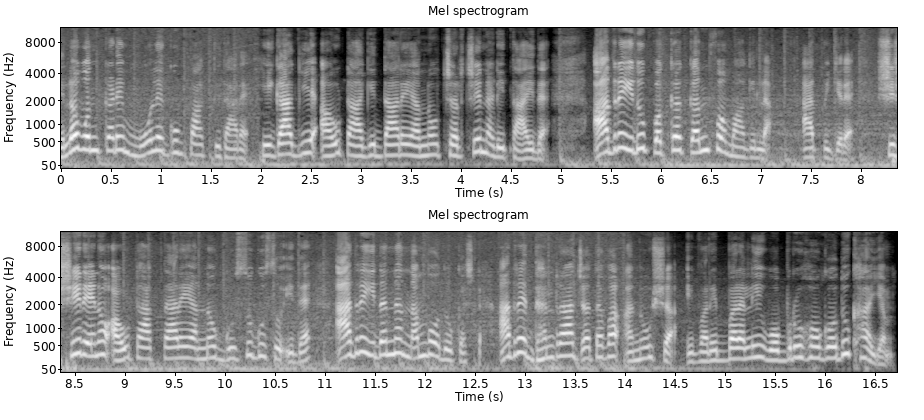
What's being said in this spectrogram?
ಎಲ್ಲೋ ಒಂದ್ ಕಡೆ ಮೂಲೆ ಗುಂಪಾಗ್ತಿದ್ದಾರೆ. ಹೀಗಾಗಿ ಔಟ್ ಆಗಿದ್ದಾರೆ ಅನ್ನೋ ಚರ್ಚೆ ನಡೀತಾ ಇದೆ. ಆದ್ರೆ ಇದು ಪಕ್ಕ ಕನ್ಫರ್ಮ್ ಆಗಿಲ್ಲ. ಆತ್ಮೀಗೆರೆ ಶಿಶಿರ್ ಏನೋ ಔಟ್ ಆಗ್ತಾರೆ ಅನ್ನೋ ಗುಸುಗುಸು ಇದೆ. ಆದ್ರೆ ಇದನ್ನ ನಂಬೋದು ಕಷ್ಟ. ಆದ್ರೆ ಧನ್ರಾಜ್ ಅಥವಾ ಅನೂಷ ಇವರಿಬ್ಬರಲ್ಲಿ ಒಬ್ರು ಹೋಗೋದು ಖಾಯಂ.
